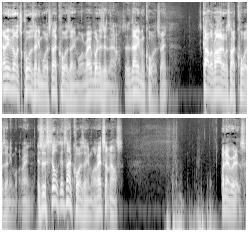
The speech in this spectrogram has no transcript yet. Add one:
I don't even know if it's Coors anymore. It's not Coors anymore, right? What is it now? It's not even Coors, right? It's Colorado. It's not Coors anymore, right? Is it still? It's not Coors anymore, right? Something else. Whatever it is.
